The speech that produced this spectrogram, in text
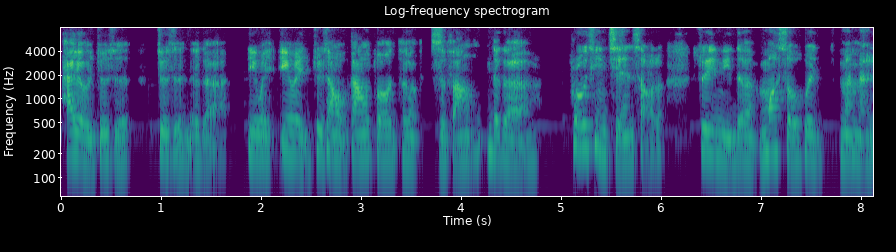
还有就是。就是那个，因为因为就像我刚刚说，那个脂肪那个 protein 减少了，所以你的 muscle 会慢慢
